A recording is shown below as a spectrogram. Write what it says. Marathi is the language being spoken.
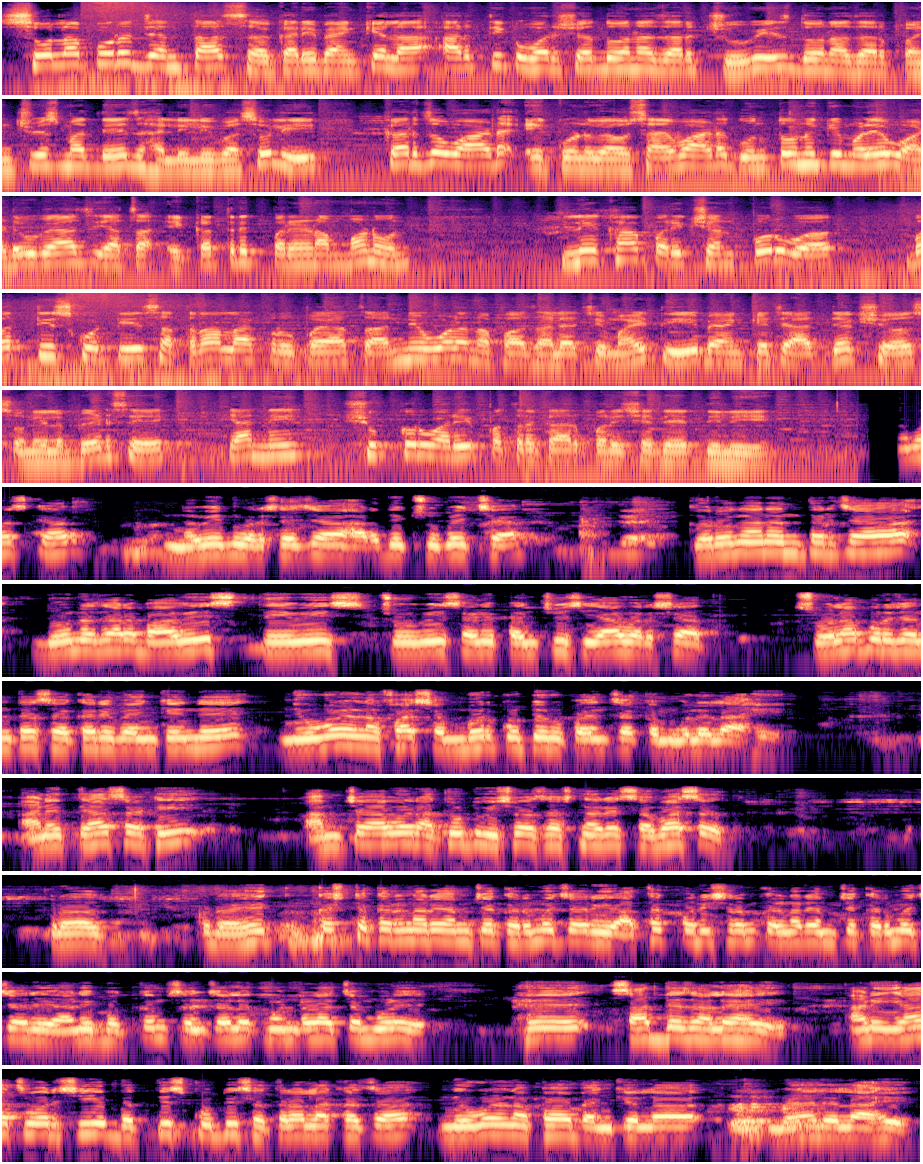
सोलापूर जनता सहकारी बँकेला आर्थिक वर्ष दोन हजार चोवीस दोन हजार पंचवीसमध्ये झालेली वसुली कर्जवाढ एकूण व्यवसाय वाढ गुंतवणुकीमुळे वाढीव व्याज याचा एकत्रित परिणाम म्हणून लेखा परीक्षणपूर्व बत्तीस कोटी सतरा लाख रुपयाचा निव्वळ नफा झाल्याची माहिती बँकेचे अध्यक्ष सुनील बेडसे यांनी शुक्रवारी पत्रकार परिषदेत दिली. नमस्कार. नवीन वर्षाच्या हार्दिक शुभेच्छा. करोनानंतरच्या दोन हजार बावीस तेवीस चोवीस आणि पंचवीस या वर्षात सोलापूर जनता सहकारी बँकेने निव्वळ नफा शंभर कोटी रुपयांचा कमवलेला आहे. आणि त्यासाठी आमच्यावर अतूट विश्वास असणारे सभासद प्र हे कष्ट करणारे आमचे कर्मचारी अथक परिश्रम करणारे आमचे कर्मचारी आणि भक्कम संचालक मंडळाच्यामुळे हे साध्य झाले आहे. आणि याच वर्षी बत्तीस कोटी सतरा लाखाचा निव्वळ नफा बँकेला मिळालेला आहे.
